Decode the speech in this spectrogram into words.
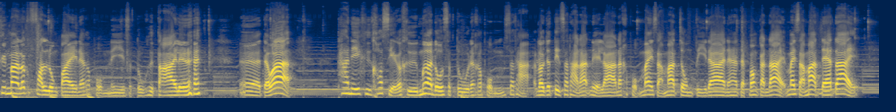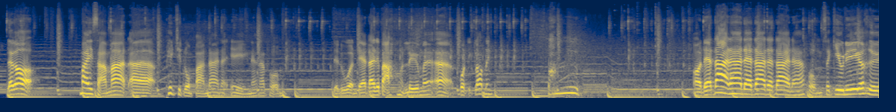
ขึ้นมาแล้วก็ฟันลงไปนะครับผมนี่ศัตรูคือตายเลยนะเออแต่ว่าท่านี้คือข้อเสียก็คือเมื่อโดนศัตรูนะครับผมสถาเราจะติดสถานะเหนื่อยล้านะครับผมไม่สามารถโจมตีได้นะฮะแต่ป้องกันได้ไม่สามารถแดดได้ แล้วก็ไม่สามารถอ่าพลิกจิตลมปานได้นั่นเองนะครับผม ดี๋ยวดูก่อนแดดได้หรือเปล่า ลืมไหมอ่ากดอีกรอบนึงปังอ๋อแดดได้นะฮะแดดได้แดดได้นะครับผมสกิลนี้ก็คือ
